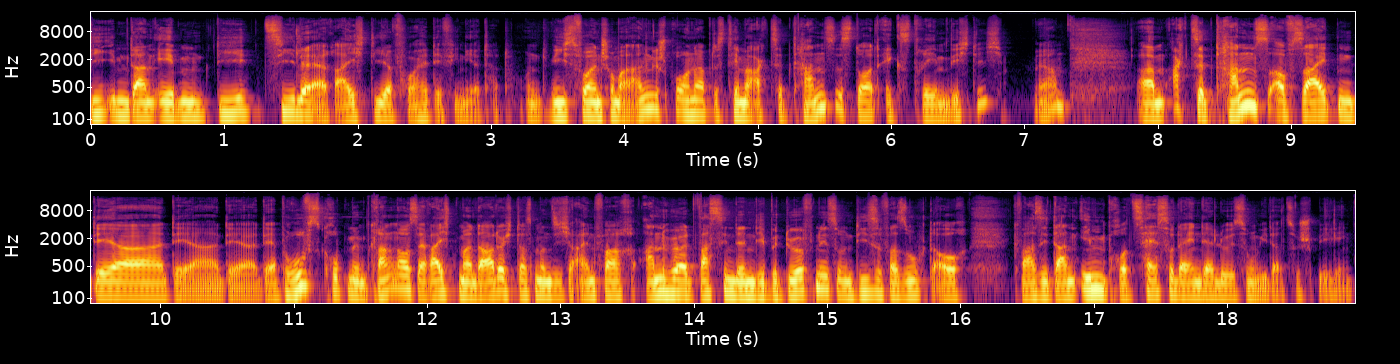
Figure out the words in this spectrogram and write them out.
die ihm dann eben die Ziele erreicht, die er vorher definiert hat. Und wie ich es vorhin schon mal angesprochen habe, das Thema Akzeptanz ist dort extrem wichtig. Ja. Ähm, Akzeptanz auf Seiten der, der, der, der Berufsgruppen im Krankenhaus erreicht man dadurch, dass man sich einfach anhört, was sind denn die Bedürfnisse und diese versucht auch quasi dann im Prozess oder in der Lösung wieder zu spiegeln.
